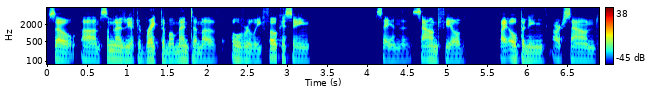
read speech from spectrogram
So um, sometimes we have to break the momentum of overly focusing, say in the sound field, by opening our sound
